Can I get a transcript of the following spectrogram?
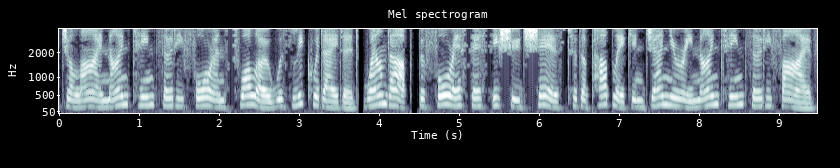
July 1934 and Swallow was liquidated wound up before SS issued shares to the public in January 1935.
